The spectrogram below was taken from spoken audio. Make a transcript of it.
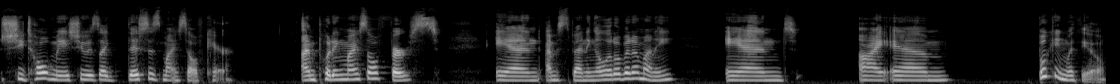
she told me, she was like, This is my self care. I'm putting myself first and I'm spending a little bit of money and I am booking with you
